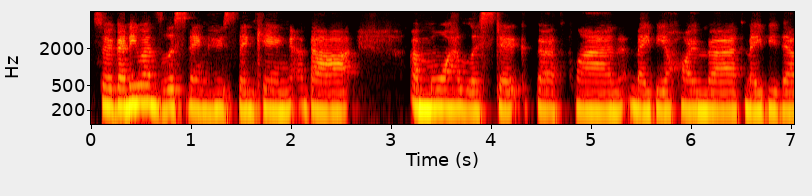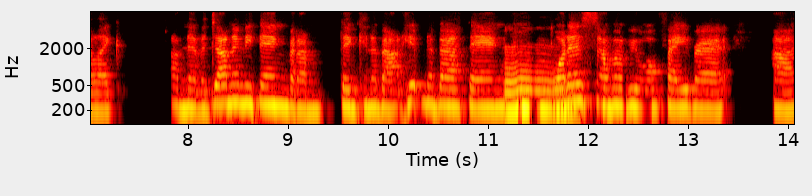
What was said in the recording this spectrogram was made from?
So if anyone's listening who's thinking about a more holistic birth plan, maybe a home birth, maybe they're like, I've never done anything, but I'm thinking about hypnobirthing. Mm. What are some of your favorite uh,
